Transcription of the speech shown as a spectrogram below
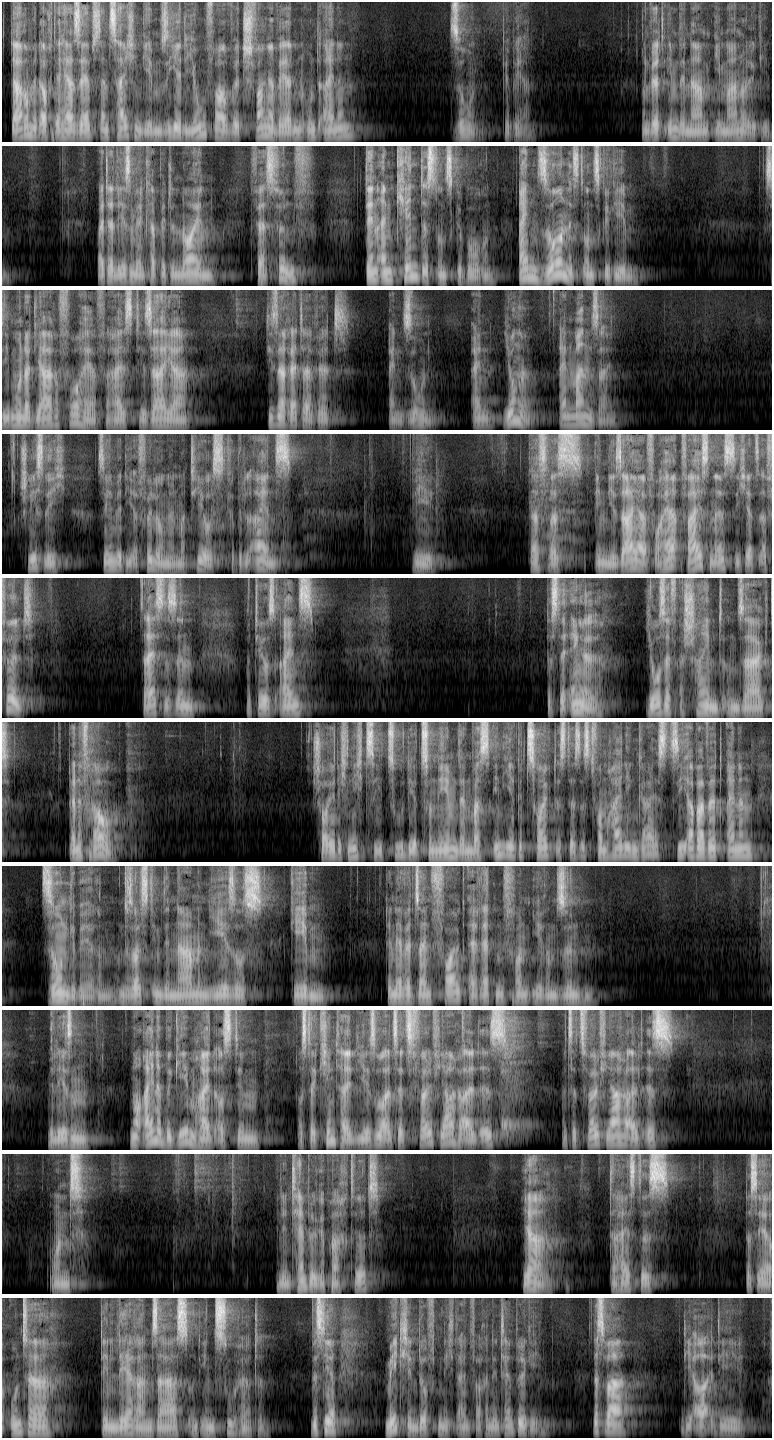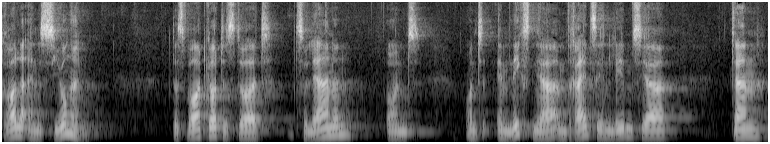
Darum wird auch der Herr selbst ein Zeichen geben. Siehe, die Jungfrau wird schwanger werden und einen Sohn gebären und wird ihm den Namen Immanuel geben. Weiter lesen wir in Kapitel 9, Vers 5. Denn ein Kind ist uns geboren, ein Sohn ist uns gegeben. 700 Jahre vorher verheißt Jesaja, dieser Retter wird ein Sohn, ein Junge ein Mann sein. Schließlich sehen wir die Erfüllung in Matthäus Kapitel 1, wie das, was in Jesaja verheißen ist, sich jetzt erfüllt. Da heißt es in Matthäus 1, dass der Engel Josef erscheint und sagt, deine Frau, scheue dich nicht, sie zu dir zu nehmen, denn was in ihr gezeugt ist, das ist vom Heiligen Geist. Sie aber wird einen Sohn gebären und du sollst ihm den Namen Jesus geben, denn er wird sein Volk erretten von ihren Sünden. Wir lesen nur eine Begebenheit aus, dem, aus der Kindheit Jesu, als er zwölf Jahre alt ist, als er zwölf Jahre alt ist und in den Tempel gebracht wird. Ja, da heißt es, dass er unter den Lehrern saß und ihnen zuhörte. Wisst ihr, Mädchen durften nicht einfach in den Tempel gehen. Das war die, die Rolle eines Jungen, das Wort Gottes dort zu lernen und, und im nächsten Jahr, im 13. Lebensjahr, dann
